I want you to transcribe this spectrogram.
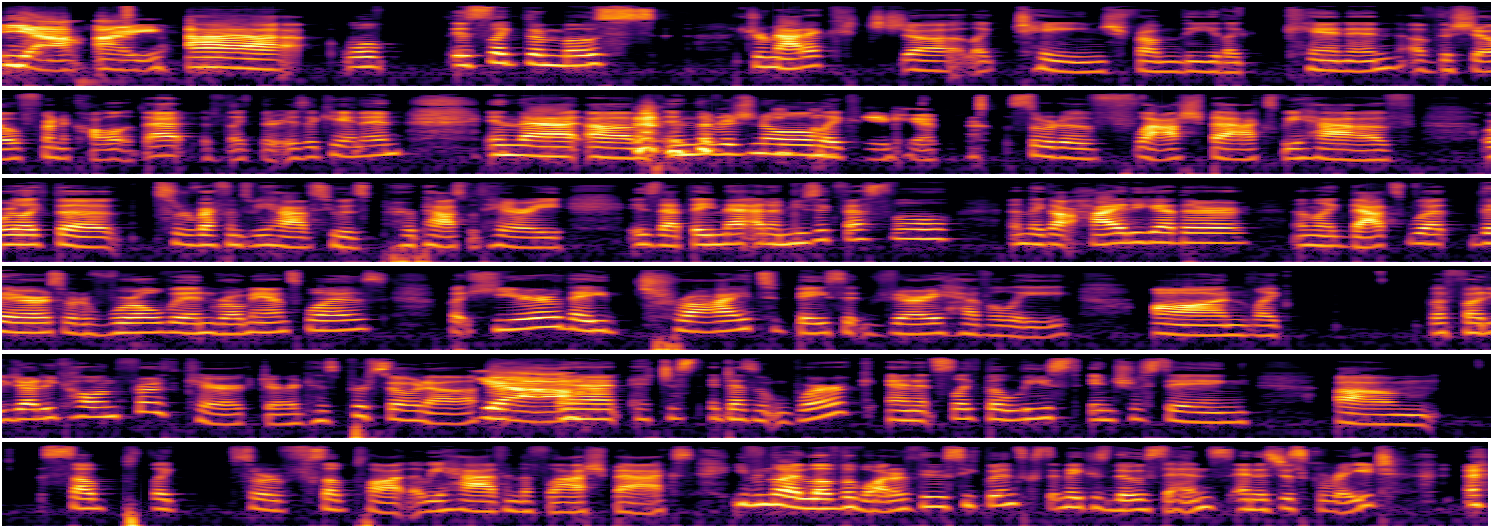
Yeah, I Uh, well, it's like the most dramatic uh, like change from the like canon of the show, if we're gonna call it that, if like there is a canon. In that, um, in the original like sort of flashbacks we have, or like the sort of reference we have to his her past with Harry, is that they met at a music festival and they got high together, and like that's what their sort of whirlwind romance was. But here they try to base it very heavily on like the fuddy duddy Colin Firth character and his persona. Yeah. and it just it doesn't work, and it's like the least interesting um, sub like sort of subplot that we have in the flashbacks. Even though I love the Waterloo sequence because it makes no sense and it's just great.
